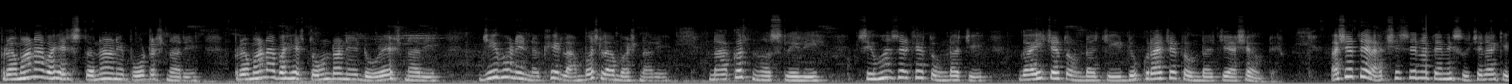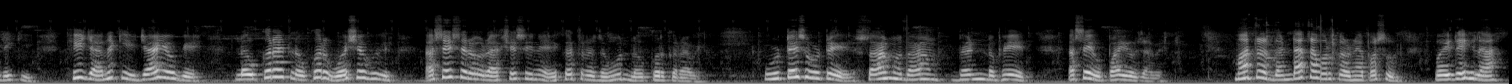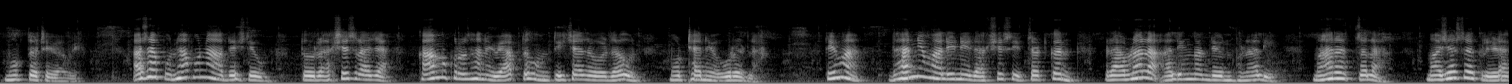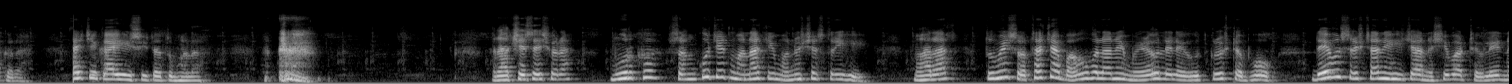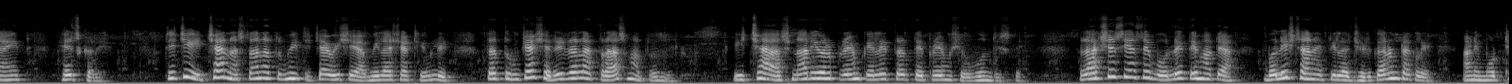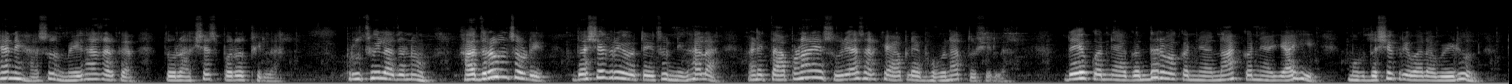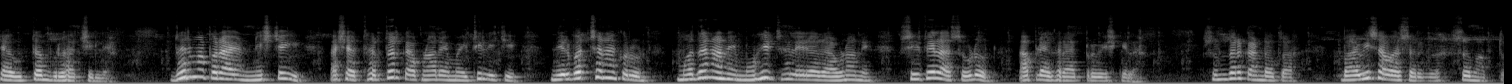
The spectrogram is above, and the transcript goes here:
प्रमाणाबाहेर स्तन आणि पोट असणारी प्रमाणाबाहेर तोंड आणि डोळे असणारी जीभ आणि नखे लांबच लांब असणारी नाकच नसलेली सिंहासारख्या तोंडाची गाईच्या तोंडाची डुकराच्या तोंडाची अशा होत्या. अशा त्या राक्षसीनं त्याने सूचना केली की ही जानकी ज्या योगे. लवकरात लवकर वश होईल. असे सर्व राक्षसीने एकत्र जमून लवकर करावे. उलटे सुलटे साम दाम दंड भेद असे उपाय योजावेत मात्र दंडाचा वर करण्यापासून वैदेहीला मुक्त ठेवावे. असा पुन्हा पुन्हा आदेश देऊन तो राक्षस राजा कामक्रोधाने व्याप्त होऊन तिच्याजवळ जाऊन मोठ्याने ओरडला. तेव्हा धान्यमालिनी राक्षसी चटकन रावणाला आलिंगन देऊन म्हणाली महाराज चला माझ्यासह क्रीडा करा. करायची काय ही सीता तुम्हाला. राक्षसेश्वरा मूर्ख संकुचित मनाची मनुष्य स्त्री ही. महाराज तुम्ही स्वतःच्या बाहुबलाने मिळवलेले उत्कृष्ट भोग देवश्रेष्ठाने हिच्या नशिबात ठेवले नाहीत हेच खरे. तिची इच्छा नसताना तुम्ही तिच्याविषयी अभिलाषा ठेवलीत तर तुमच्या शरीराला त्रास मात्र होईल. इच्छा असणारीवर प्रेम केले तर ते प्रेम शोभून दिसते. राक्षसी असे बोलले तेव्हा त्या बलिष्ठाने तिला झिडकारून टाकले आणि मोठ्याने हसून मेघासारखा तो राक्षस परत फिरला. पृथ्वीला जणू हादरवून सोडी दशग्रीव तेथून निघाला आणि तापणाऱ्या सूर्यासारख्या आपल्या भवनात तो शिरला देवकन्या गंधर्वकन्या नागकन्या याही मग दशग्रीवाला वेढून त्या उत्तम गृहात शिरल्या. धर्मपरायण निश्चयी अशा थरथर कापणाऱ्या मैथिलीची निर्बच्छना करून मदनाने मोहित झालेल्या रावणाने सीतेला सोडून आपल्या घरात प्रवेश केला. सुंदरकांडाचा बावीसावा सर्ग समाप्त.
